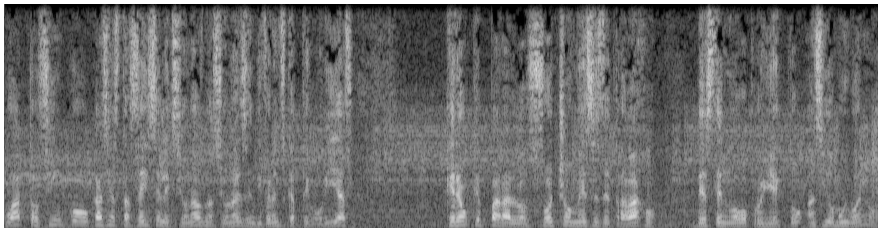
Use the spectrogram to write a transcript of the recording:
cuatro, cinco, casi hasta seis seleccionados nacionales en diferentes categorías. Creo que para los ocho meses de trabajo de este nuevo proyecto han sido muy buenos.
